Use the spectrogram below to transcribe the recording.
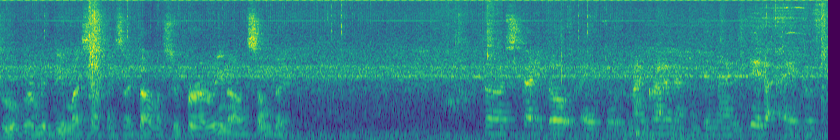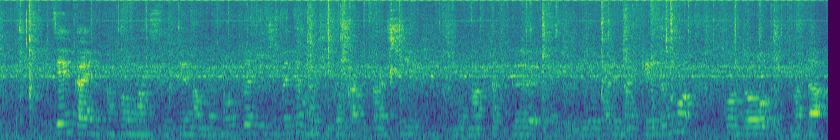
prove and redeem myself in Saitama Super Arena on Sunday. としっかりと,、えー、とマイク・アルナ聞いてないで、らえー、と前回のパフォーマンスっていうのはもう本当に自分でもひどかったしもう全く、えー、と入れられないけれども今度また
